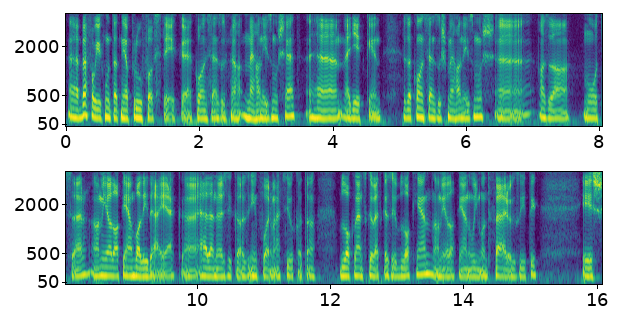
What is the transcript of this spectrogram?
Be fogjuk mutatni a Proof of Stake konszenzus mechanizmusát. Egyébként ez a konszenzus mechanizmus az a módszer, ami alapján validálják, ellenőrzik az információkat a blokklánc következő blokkján, ami alapján úgymond felrögzítik. És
